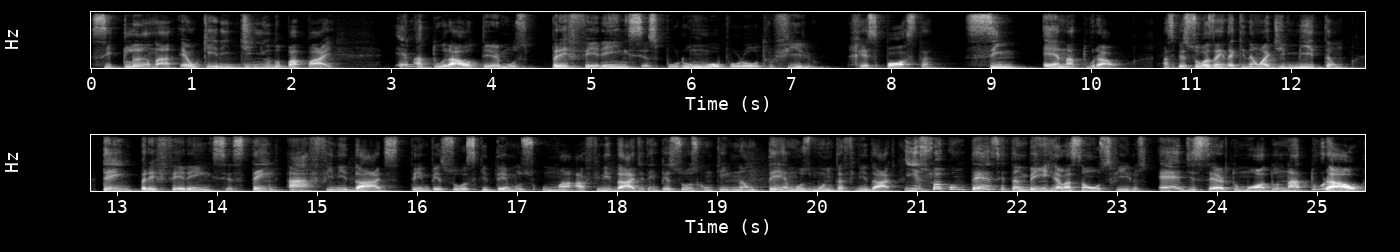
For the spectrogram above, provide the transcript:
Ciclana é o queridinho do papai. É natural termos preferências por um ou por outro filho? Resposta: sim, é natural. As pessoas, ainda que não admitam, têm preferências, têm afinidades. Tem pessoas que temos uma afinidade, tem pessoas com quem não temos muita afinidade. Isso acontece também em relação aos filhos. É de certo modo natural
